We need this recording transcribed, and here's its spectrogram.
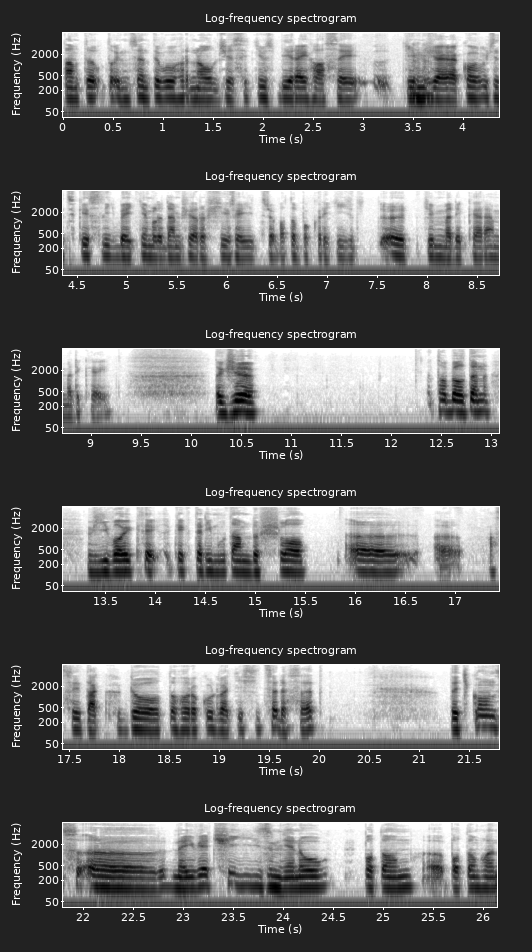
tam tu, tu incentivu hrnout, že si tím sbírají hlasy tím, mm-hmm. že jako vždycky slíbí těm lidem, že rozšířejí třeba to pokrytí e, tím Medicarem, Medicaid. Takže to byl ten vývoj, ke, ke kterému tam došlo uh, uh, asi tak do toho roku 2010. Teď konc uh, největší změnou potom, eh, po tomhle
